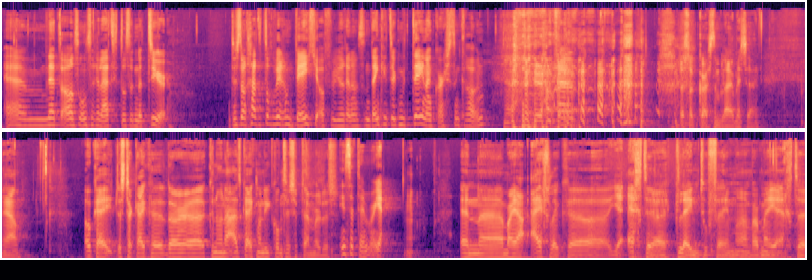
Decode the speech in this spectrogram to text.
Ehm, net als onze relatie tot de natuur. Dus dan gaat het toch weer een beetje over wielrennen. Want dan denk je natuurlijk meteen aan Karsten Kroon. Ehm, Daar zal Karsten blij mee zijn. Ja. Oké, dus daar, kijken, daar eh, kunnen we naar uitkijken, maar die komt in september dus. in september, ja. En, eh, maar ja, eigenlijk eh, je echte claim to fame, eh, waarmee je echt eh,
